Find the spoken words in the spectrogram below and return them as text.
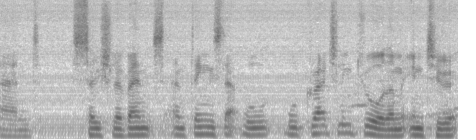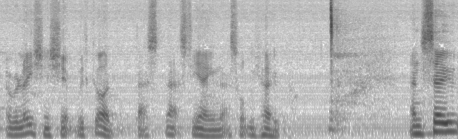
and social events and things that will, will gradually draw them into a relationship with God. That's, that's the aim, that's what we hope. And so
